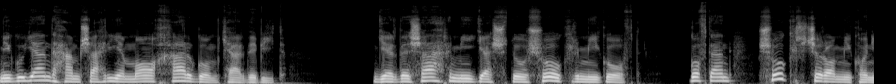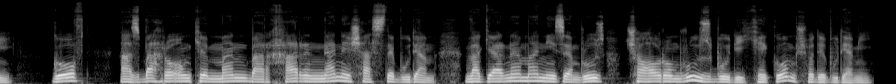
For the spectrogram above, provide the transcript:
می‌گویند همشهری ما خر گم کرده بید. گرد شهر میگشت و شکر می‌گفت. گفتند شکر چرا می‌کنی؟ گفت از بهر آنکه من بر خر ننشسته بودم وگرنه من نیز امروز چهارم روز بودی که گم شده بودمی.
